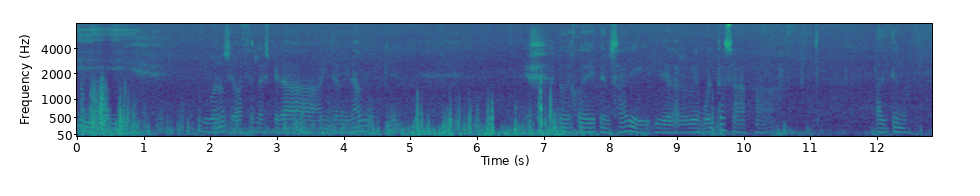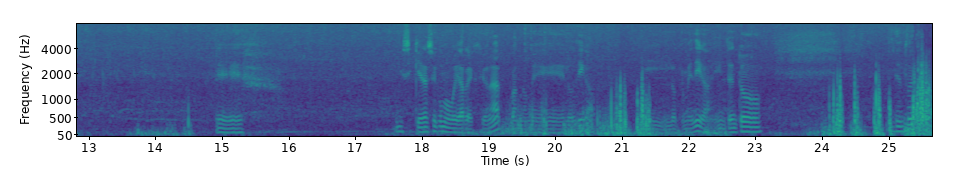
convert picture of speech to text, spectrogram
Y, y bueno, se va a hacer la espera interminable porque no dejo de pensar y, de darle vueltas al tema. Eh, ni siquiera sé cómo voy a reaccionar cuando me lo diga y lo que me diga. Intento intento claro,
